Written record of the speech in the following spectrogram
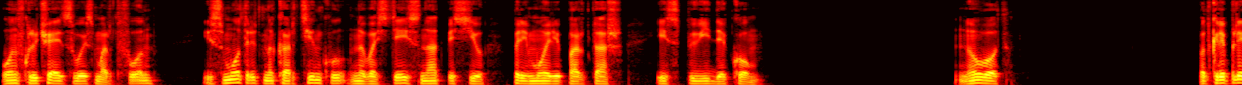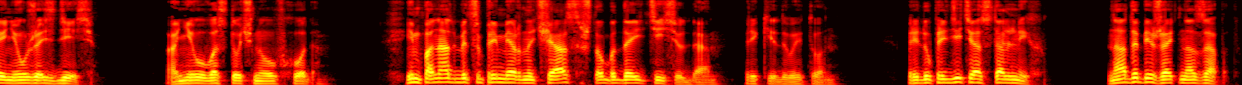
Он включает свой смартфон и смотрит на картинку новостей с надписью «Прямой репортаж» из Пуидеком. Ну вот. Подкрепление уже здесь. Они у восточного входа. Им понадобится примерно час, чтобы дойти сюда, прикидывает он. Предупредите остальных. Надо бежать на запад.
